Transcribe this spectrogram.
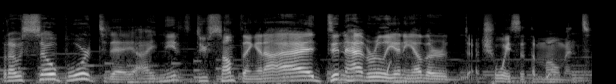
But I was so bored today, I needed to do something, and I didn't have really any other choice at the moment.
